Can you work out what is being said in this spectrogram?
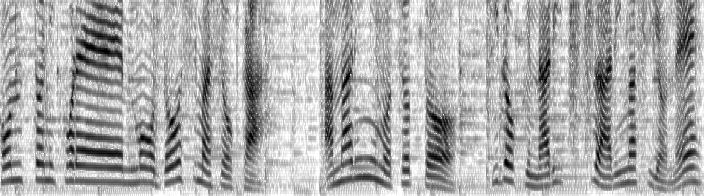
本当にこれもうどうしましょうか。あまりにもちょっとひどくなりつつありますよね。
